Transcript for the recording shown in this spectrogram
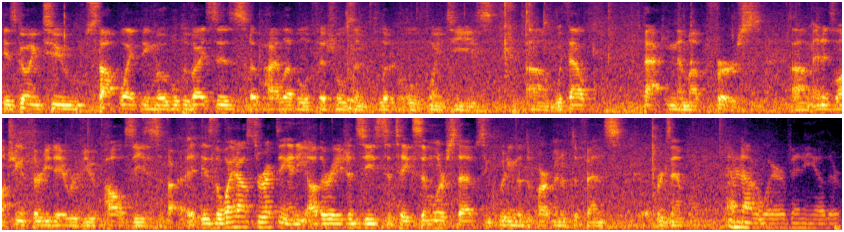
is going to stop wiping mobile devices of high-level officials and political appointees um, without backing them up first. um, and is launching a 30-day review of policies. Uh, Is the White House directing any other agencies to take similar steps, including the Department of Defense, for example? I'm not aware of any other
